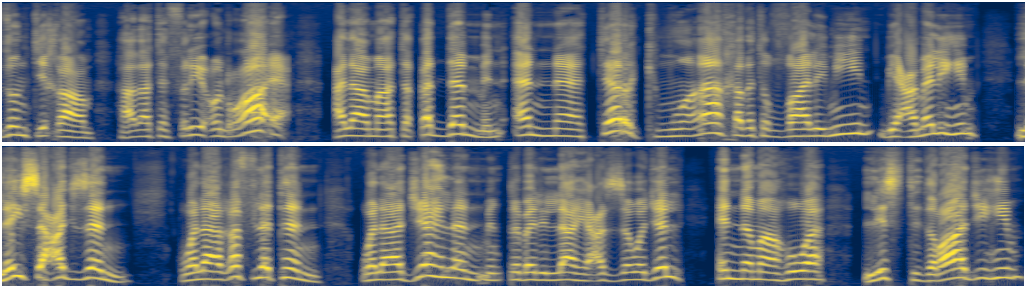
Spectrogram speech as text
ذو انتقام. هذا تفريع رائع على ما تقدم من أن ترك مؤاخذة الظالمين بعملهم ليس عجزا. ولا غفلة ولا جهلا من قبل الله عز وجل إنما هو لاستدراجهم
